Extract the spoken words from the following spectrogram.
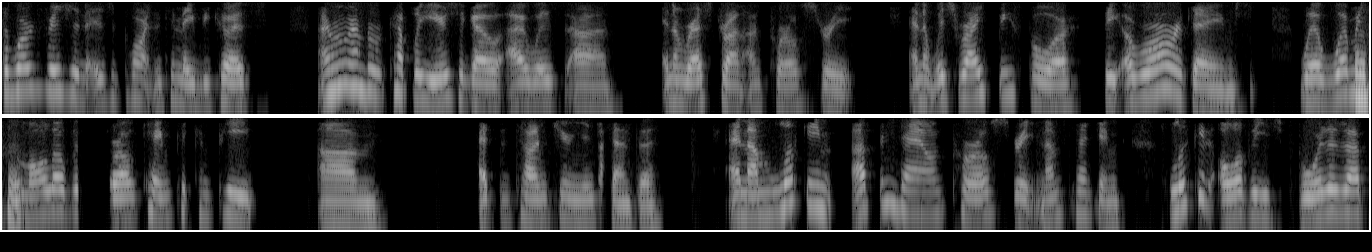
the word vision is important to me because I remember a couple of years ago I was uh in a restaurant on Pearl Street and it was right before the Aurora Games where women mm-hmm. from all over the world came to compete um at the Times Union Center. And I'm looking up and down Pearl Street and I'm thinking, look at all these boarded up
